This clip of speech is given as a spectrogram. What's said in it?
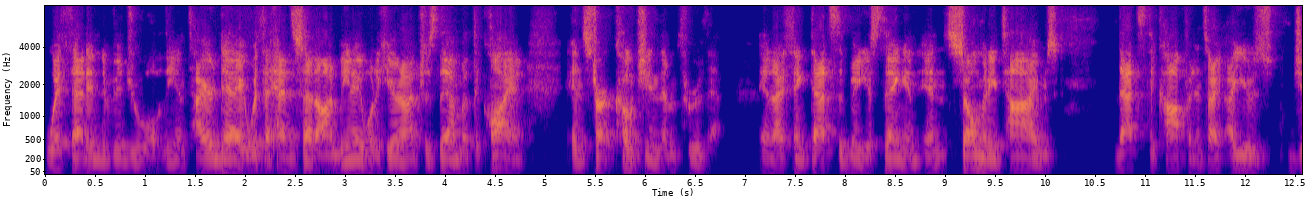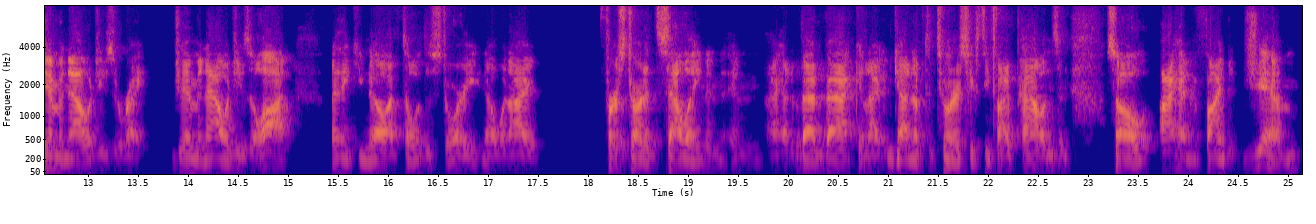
with that individual the entire day with a headset on, being able to hear not just them but the client, and start coaching them through that. And I think that's the biggest thing. And and so many times, that's the confidence. I, I use gym analogies, right? Gym analogies a lot. I think you know I've told the story. You know when I first started selling and, and I had a bad back and I had gotten up to 265 pounds. And so I had to find a gym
